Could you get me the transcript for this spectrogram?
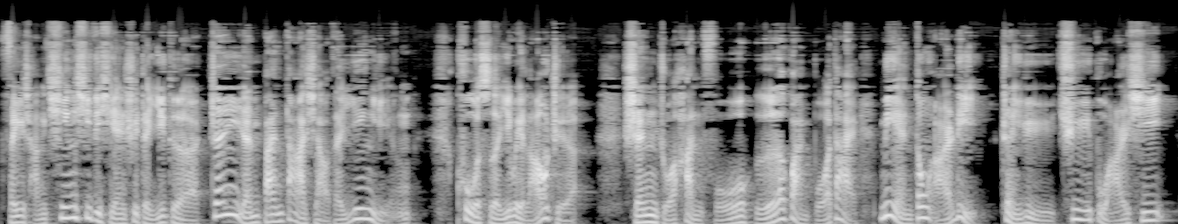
非常清晰地显示着一个真人般大小的阴影，酷似一位老者，身着汉服，额冠博带，面东而立，正欲屈步而西，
